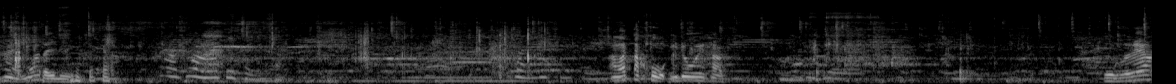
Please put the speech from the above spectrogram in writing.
ให้มอใดดีพ่อพ่อมาติดสงสั เอามาตะโขกอีด้วยครับปลูกแล้ว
